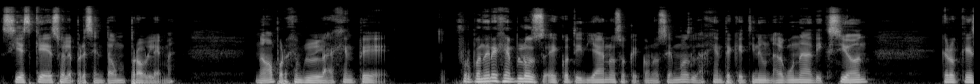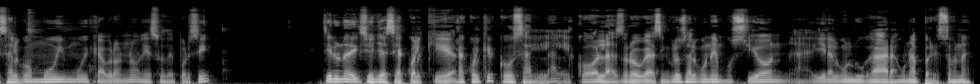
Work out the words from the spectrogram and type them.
si es que eso le presenta un problema. ¿No? Por ejemplo, la gente, por poner ejemplos eh, cotidianos o que conocemos, la gente que tiene alguna adicción, creo que es algo muy, muy cabrón, ¿no? Eso de por sí tiene una adicción ya sea cualquier, a cualquier cosa, al alcohol, las drogas, incluso alguna emoción, a ir a algún lugar, a una persona,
